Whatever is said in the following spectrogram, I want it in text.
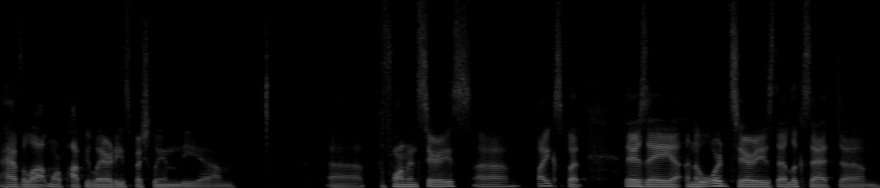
have a lot more popularity, especially in the um, uh, performance series uh, bikes. But there's a an award series that looks at um,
